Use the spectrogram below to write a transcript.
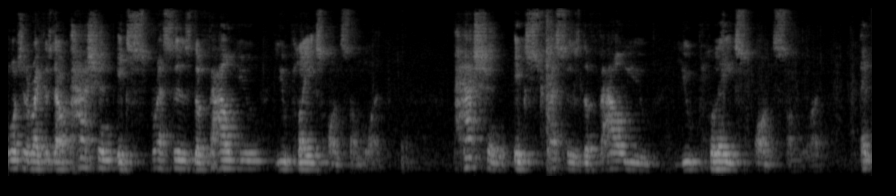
I want you to write this down. Passion expresses the value you place on someone. Passion expresses the value you place on someone. And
